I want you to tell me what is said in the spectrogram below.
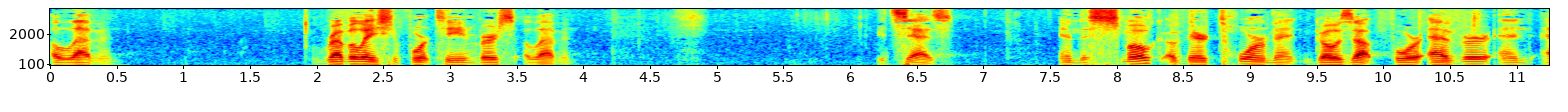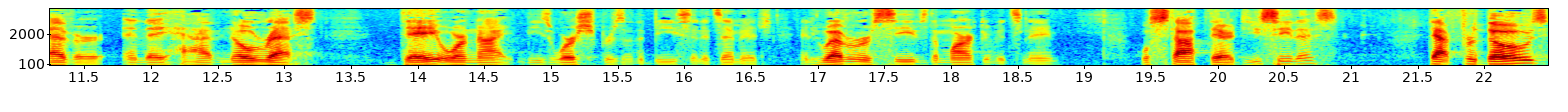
11. Revelation 14, verse 11. It says, and the smoke of their torment goes up forever and ever, and they have no rest, day or night, these worshippers of the beast and its image. And whoever receives the mark of its name will stop there. Do you see this? That for those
